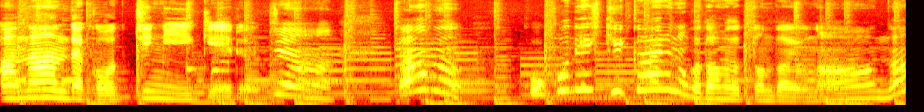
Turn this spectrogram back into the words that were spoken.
あなんだこっちに行ける。じゃん多分ここで引き換えるのがダメだったんだよな。何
